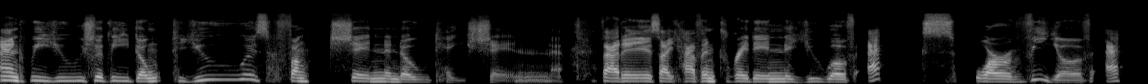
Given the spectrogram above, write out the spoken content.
And we usually don't use function notation. That is, I haven't written u of x or v of x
